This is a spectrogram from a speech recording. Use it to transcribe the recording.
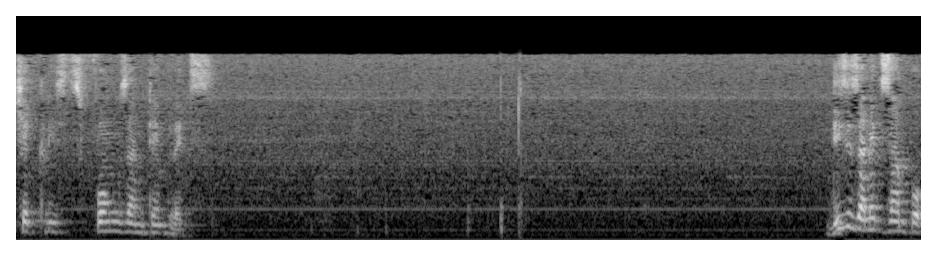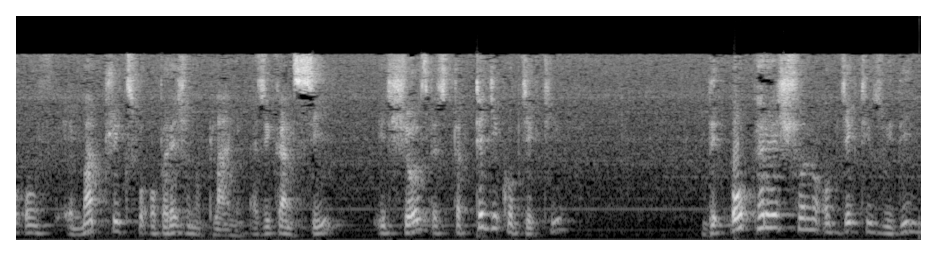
checklists, forms and templates. This is an example of a matrix for operational planning. As you can see, it shows the strategic objective, the operational objectives within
